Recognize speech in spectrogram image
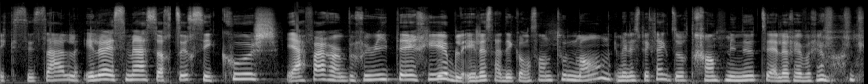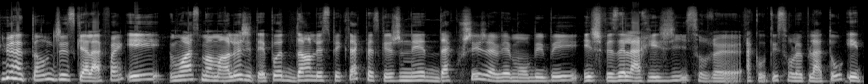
et que c'est sale. Et là, elle se met à sortir ses couches et à faire un bruit terrible. Et là, ça déconcentre tout le monde. Mais le spectacle dure 30 minutes et elle aurait vraiment pu attendre jusqu'à la fin. Et moi, à ce moment-là, j'étais pas dans le spectacle parce que je venais d'accoucher, j'avais mon bébé et je faisais la régie euh, à côté sur le plateau. Et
